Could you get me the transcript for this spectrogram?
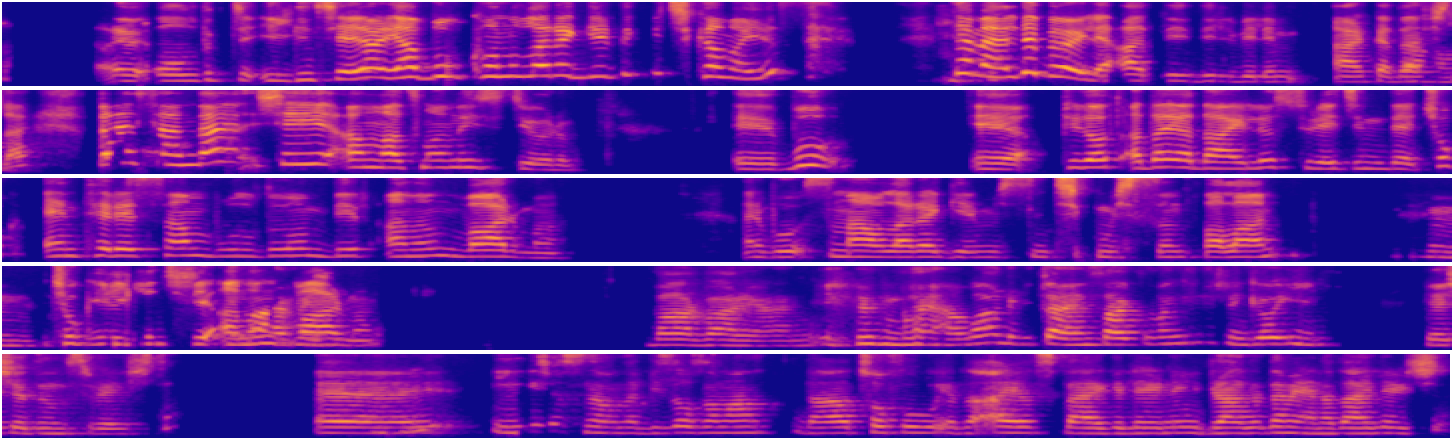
e, oldukça ilginç şeyler. Ya bu konulara girdik mi çıkamayız. Temelde böyle adli dil bilim arkadaşlar. Tamam. Ben senden şeyi anlatmanı istiyorum. E, bu e, pilot aday adaylığı sürecinde çok enteresan bulduğum bir anın var mı? Hani bu sınavlara girmişsin, çıkmışsın falan. Hmm. Çok ilginç bir anın var, var mı? Var var yani. Bayağı var. Bir tanesi aklıma geliyor çünkü o ilk yaşadığım süreçti. Ee, İngilizce sınavında biz o zaman daha TOEFL ya da IELTS belgelerini ibraz edemeyen adaylar için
